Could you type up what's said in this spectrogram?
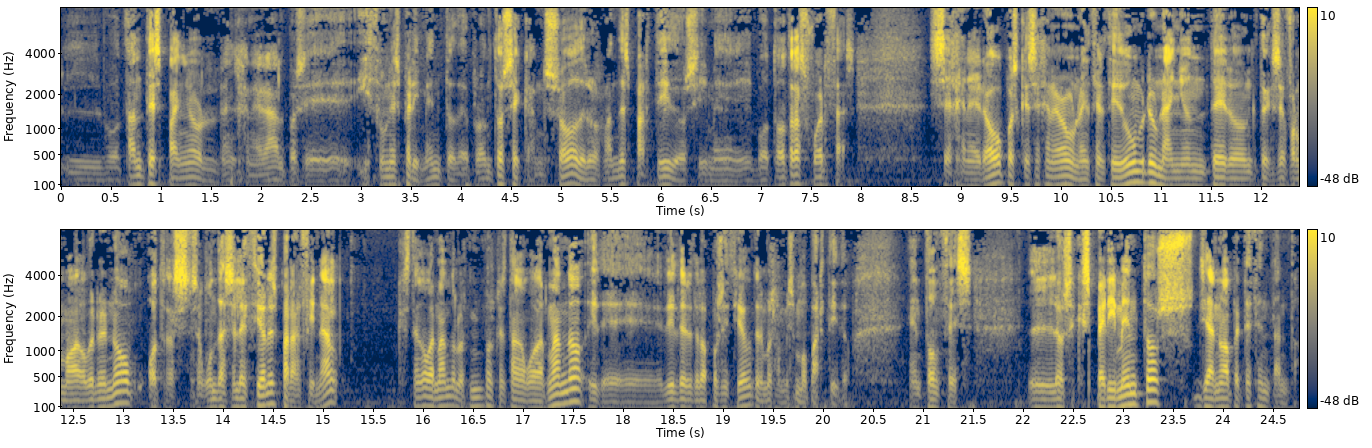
el votante español, en general, pues eh, hizo un experimento. De pronto se cansó de los grandes partidos y me votó otras fuerzas. Se generó, pues que se generó una incertidumbre, un año entero entre que se formaba gobierno y no, otras segundas elecciones para al final que estén gobernando los mismos que están gobernando y de líderes de la oposición tenemos al mismo partido. Entonces, los experimentos ya no apetecen tanto.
